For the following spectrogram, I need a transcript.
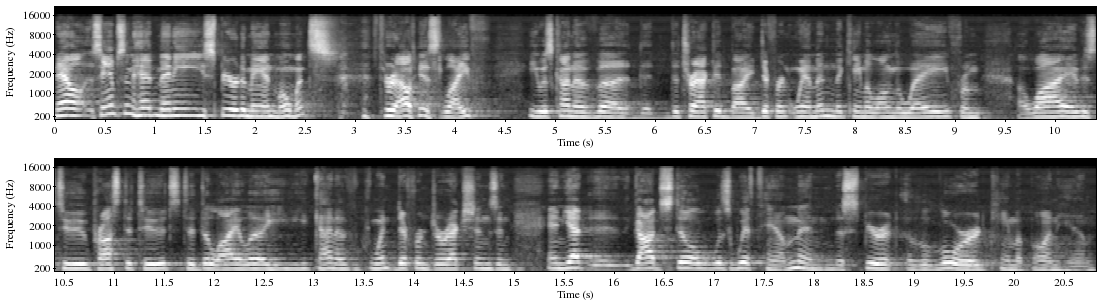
Now, Samson had many spirit of man moments throughout his life. He was kind of uh, d- detracted by different women that came along the way, from uh, wives to prostitutes to Delilah. He, he kind of went different directions, and, and yet uh, God still was with him, and the Spirit of the Lord came upon him.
